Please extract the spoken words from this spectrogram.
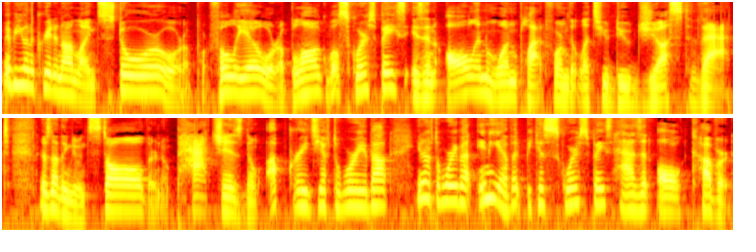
Maybe you want to create an online store or a portfolio or a blog. Well, Squarespace is an all in one platform that lets you do just that. There's nothing to install, there are no patches, no upgrades you have to worry about. You don't have to worry about any of it because Squarespace has it all covered.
